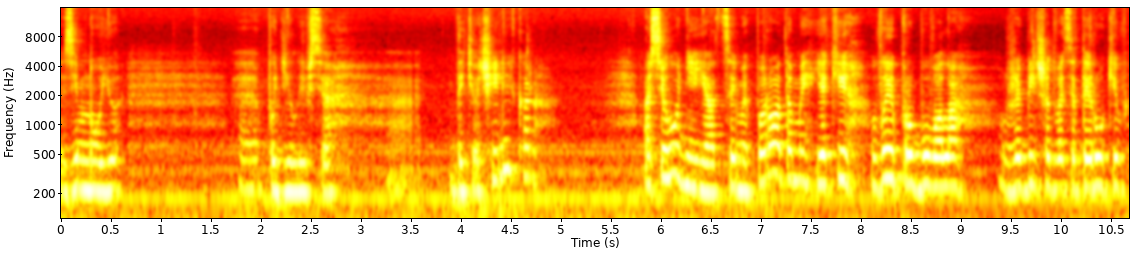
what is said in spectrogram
зі мною е, поділився е, дитячий лікар. А сьогодні я цими порадами, які випробувала вже більше 20 років,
